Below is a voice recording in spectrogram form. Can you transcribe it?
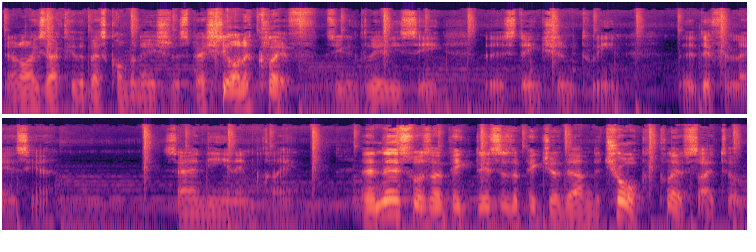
You know, not exactly the best combination, especially on a cliff. So you can clearly see the distinction between the different layers here. Sandy and then clay. And then this was a pic this is a picture of um, the chalk cliffs I took.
